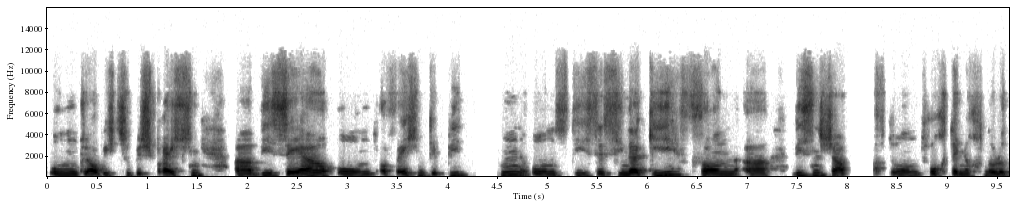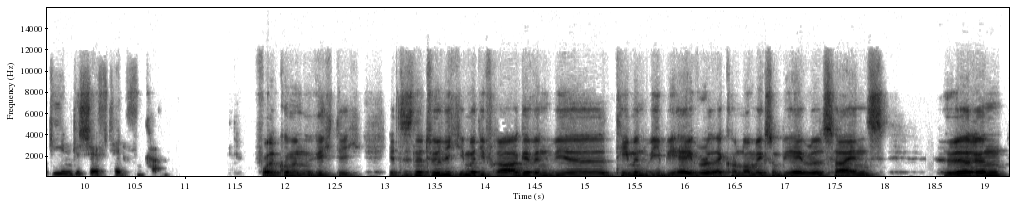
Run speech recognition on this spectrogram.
um, glaube ich, zu besprechen, wie sehr und auf welchen Gebieten uns diese Synergie von Wissenschaft und Hochtechnologie im Geschäft helfen kann. Vollkommen richtig. Jetzt ist natürlich immer die Frage, wenn wir Themen wie Behavioral Economics und Behavioral Science hören,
